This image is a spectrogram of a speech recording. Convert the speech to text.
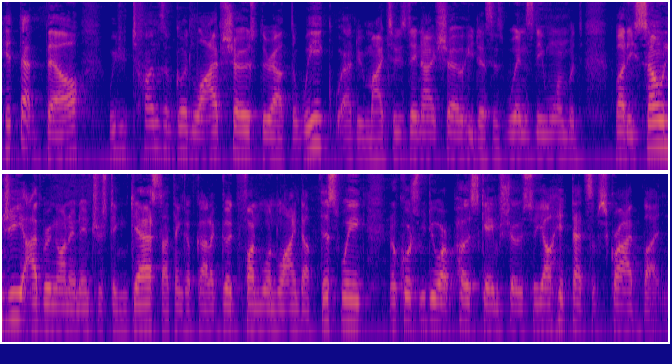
Hit that bell. We do tons of good live shows throughout the week. I do my Tuesday night show. He does his Wednesday one with Buddy Sonji. I bring on an interesting guest. I think I've got a good fun one lined up this week. And of course, we do our post game shows. So y'all hit that subscribe button.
